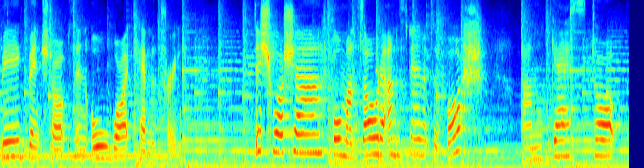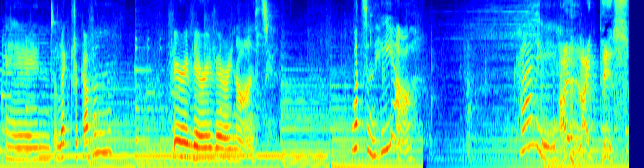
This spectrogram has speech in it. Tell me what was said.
big bench tops and all white cabinetry. Dishwasher, four months old. I understand it's a Bosch. Um, gas top and electric oven. Very, very, very nice. What's in here? Okay. I like this.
